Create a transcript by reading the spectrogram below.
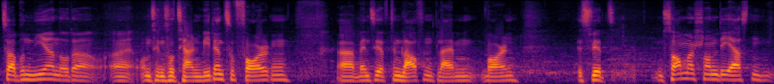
zu abonnieren oder äh, uns in sozialen Medien zu folgen, wenn Sie auf dem Laufenden bleiben wollen. Es wird im Sommer schon die ersten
